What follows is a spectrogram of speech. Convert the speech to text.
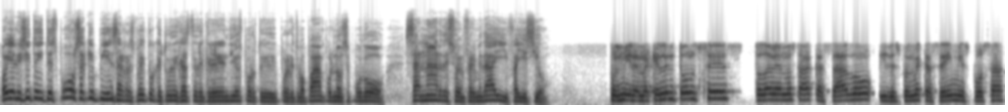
Oye, Luisito, ¿y tu esposa qué piensa al respecto que tú dejaste de creer en Dios por tu- porque tu papá pues, no se pudo sanar de su enfermedad y falleció? Pues mira, en aquel entonces todavía no estaba casado y después me casé y mi esposa,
